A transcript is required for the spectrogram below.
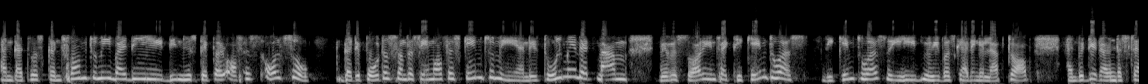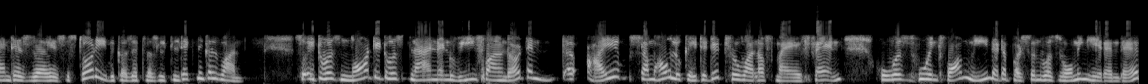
and that was confirmed to me by the, the newspaper office also. The reporters from the same office came to me and they told me that, ma'am, we were sorry. In fact, he came to us. He came to us. He, he was carrying a laptop, and we did understand his uh, his story because it was a little technical one. So it was not, it was planned and we found out and uh, I somehow located it through one of my friend who was, who informed me that a person was roaming here and there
